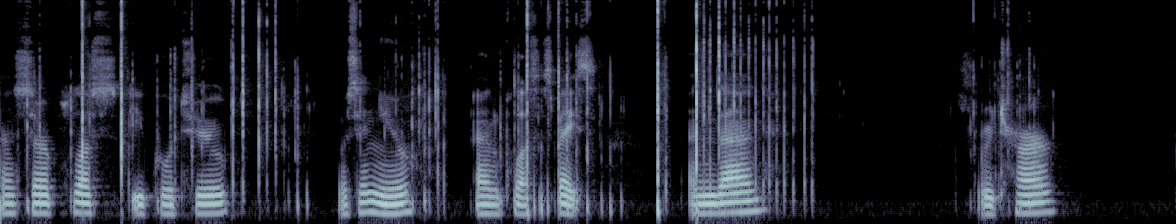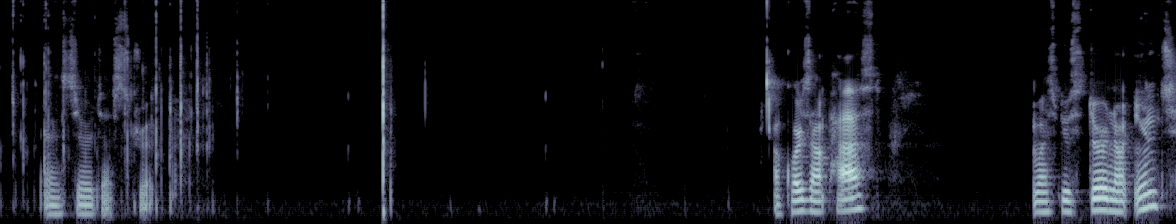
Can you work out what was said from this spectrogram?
Answer plus equal to we'll say new and plus a space. And then return answer the strip. Of course not passed. Must be stored not int.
